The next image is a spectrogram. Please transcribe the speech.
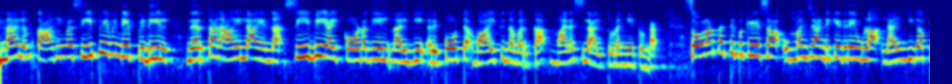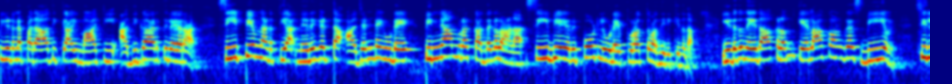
എന്തായാലും കാര്യങ്ങൾ സി പി എമ്മിന്റെ പിടിയിൽ നിർത്താനായില്ല എന്ന സി ബി ഐ കോടതിയിൽ നൽകി റിപ്പോർട്ട് വായിക്കുന്നവർക്ക് മനസ്സിലായി തുടങ്ങിയിട്ടുണ്ട്. സോളാർ തട്ടിപ്പ് കേസ് ഉമ്മൻചാണ്ടിക്കെതിരെയുള്ള ലൈംഗിക പീഡന പരാതിക്കായി മാറ്റി അധികാരത്തിലേറാൻ സി നടത്തിയ നെറുകെട്ട അജണ്ടയുടെ പിന്നാമ്പുറ കഥകളാണ് സി റിപ്പോർട്ടിലൂടെ പുറത്തു വന്നിരിക്കുന്നത്. ഇടതു നേതാക്കളും കേരള കോൺഗ്രസ് ബിയും ചില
